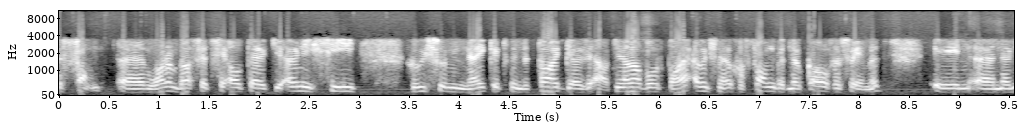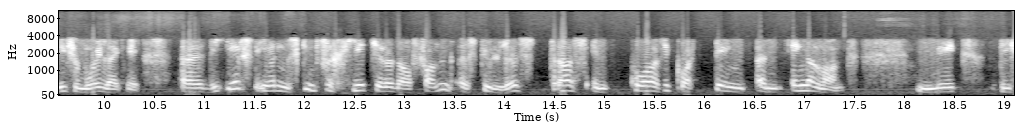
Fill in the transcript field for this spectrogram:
te vang. Uh Warren Buffett sê altyd you only see who's swimming naked when the tide goes out. Know, daar word baie ouens nou gevang wat nou kaal geswem het en uh nou nie so mooi lyk nie. Uh die eerste een, miskien vergeet julle daarvan, is toe Liz Truss en Kwasi Kwarteng in Engeland met die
